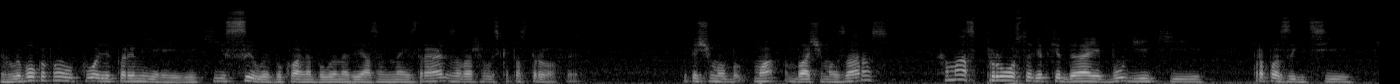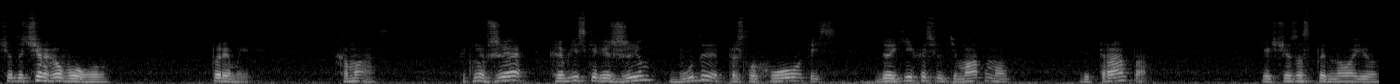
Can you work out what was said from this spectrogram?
глибоко помилкові перемір'я, які сили буквально були нав'язані на Ізраїль, завершились катастрофою. І те, що ми бачимо зараз, Хамас просто відкидає будь-які пропозиції щодо чергового перемир'я. Хамас. Так невже кремлівський режим буде прислуховуватись до якихось ультиматумів від Трампа, якщо за спиною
